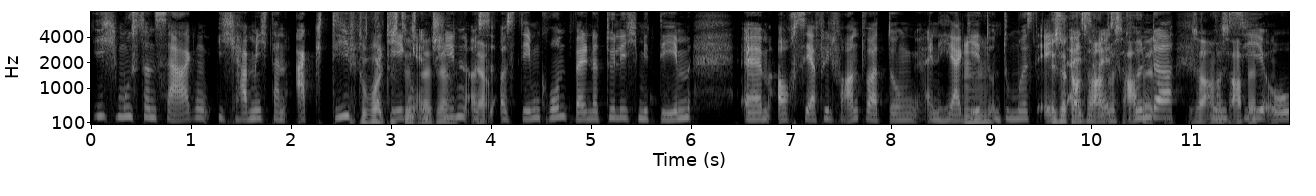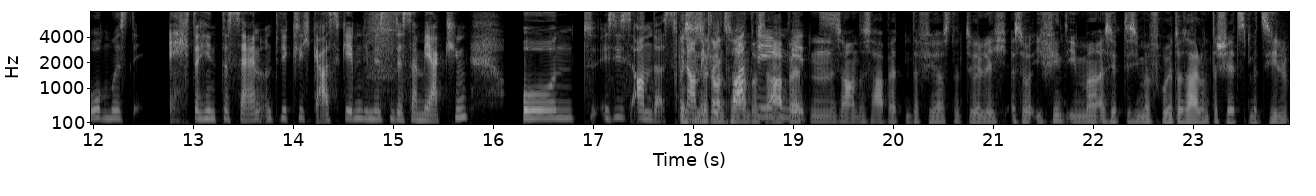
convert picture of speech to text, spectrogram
ich muss dann sagen, ich habe mich dann aktiv dagegen nicht, ja. entschieden, aus, Ja. aus dem Grund, weil natürlich mit dem ähm, auch sehr viel Verantwortung einhergeht und du musst echt Mhm. Als, als Gründer und Arbeiten. CEO musst echt dahinter sein und wirklich Gas geben, die müssen das auch merken. Und es ist anders. Genau, es ist ein ganz anderes Arbeiten, ist ein anderes Arbeiten. Dafür hast du natürlich, also ich finde immer, also ich habe das immer früher total unterschätzt. Mein Ziel,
